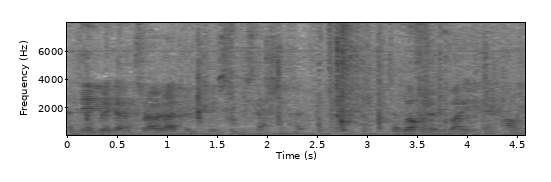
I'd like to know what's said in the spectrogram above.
and then we're going to throw it open to some discussion, hopefully. So welcome everybody, and Colleen.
